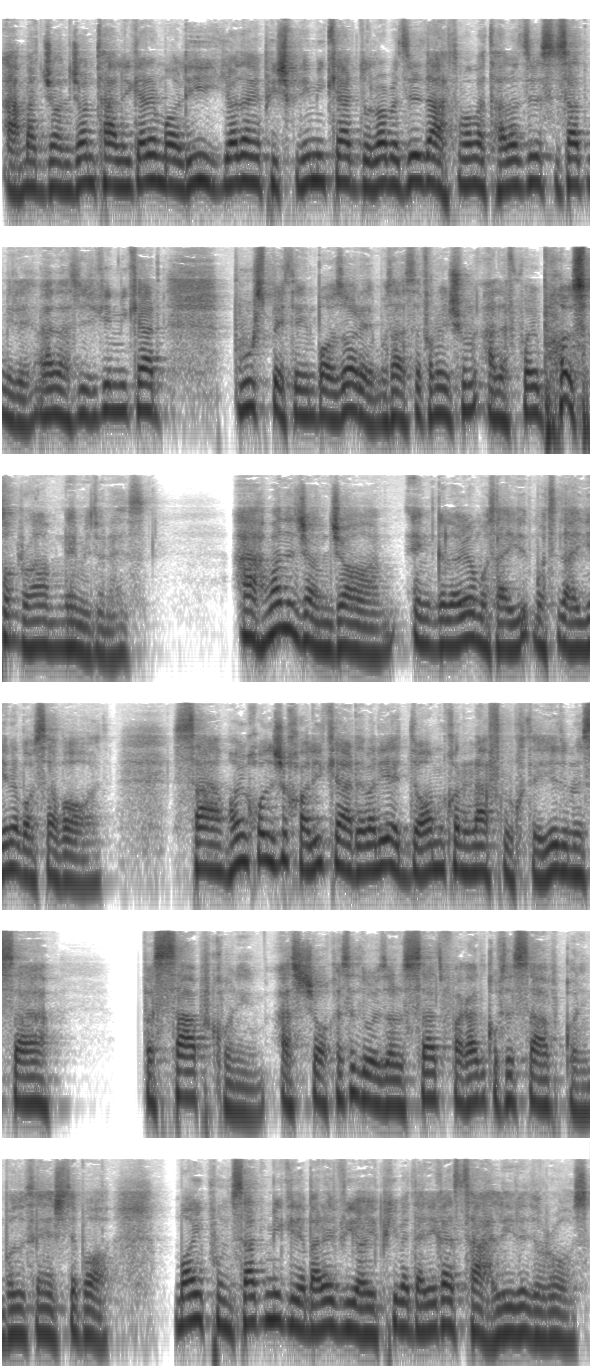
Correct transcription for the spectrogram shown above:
احمد جان جان تحلیلگر مالی یادم پیش بینی می‌کرد دلار به زیر 10 تومن و طلا زیر 300 میره. من نتیجه می‌کرد بورس بهترین بازاره. متاسفانه ایشون الفبای بازار رو هم نمی‌دونست. احمد جان جان انقلابی متدین با سواد. سهم های خودش خالی کرده ولی ادعا می‌کنه نفروخته. یه دونه سهم و صبر کنیم. از شاخص 2100 فقط گفته صبر کنیم. بزرگترین اشتباه. مای 500 می‌گیره برای وی آی پی و دریق از تحلیل درست.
